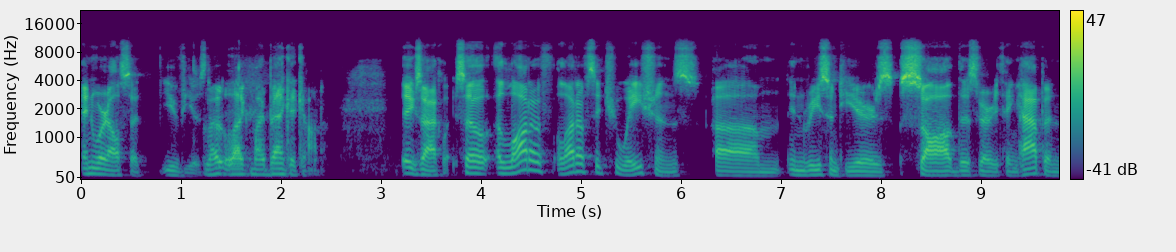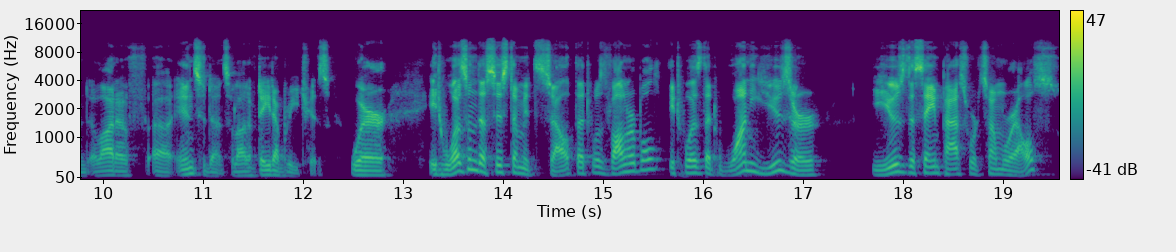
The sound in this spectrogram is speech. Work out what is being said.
anywhere else that you've used. it. Like my bank account. Exactly. So a lot of a lot of situations um, in recent years saw this very thing happen. A lot of uh, incidents, a lot of data breaches, where it wasn't the system itself that was vulnerable. It was that one user used the same password somewhere else.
